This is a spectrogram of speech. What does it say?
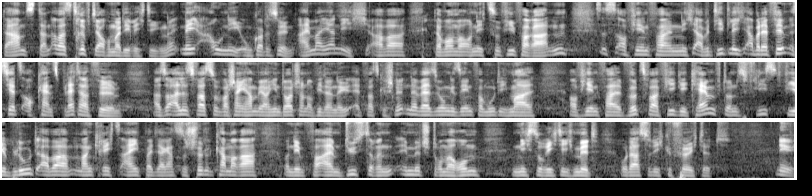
Da haben es dann, aber es trifft ja auch immer die richtigen. Ne? Nee, oh nee, um Gottes Willen. Einmal ja nicht, aber da wollen wir auch nicht zu viel verraten. Es ist auf jeden Fall nicht appetitlich, aber der Film ist jetzt auch kein Splatterfilm. Also alles, was so, wahrscheinlich haben wir auch hier in Deutschland auch wieder eine etwas geschnittene Version gesehen, vermute ich mal. Auf jeden Fall wird zwar viel gekämpft und es fließt viel Blut, aber man kriegt es eigentlich bei der ganzen Schüttelkamera und dem vor allem düsteren Image drumherum nicht so richtig mit. Oder hast du dich gefürchtet? Nö,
